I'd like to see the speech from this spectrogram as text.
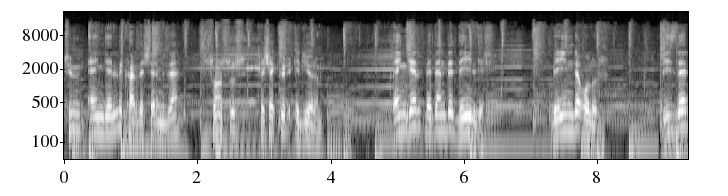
tüm engelli kardeşlerimize sonsuz teşekkür ediyorum. Engel bedende değildir. Beyinde olur. Bizler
